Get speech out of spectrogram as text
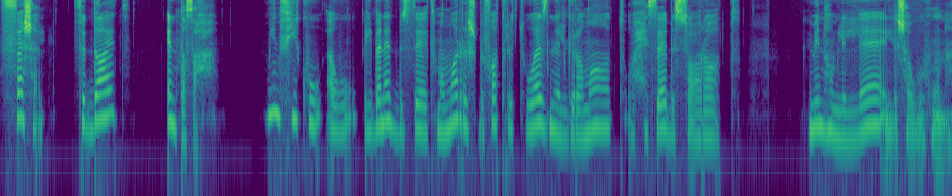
فشل في الدايت انت صح. مين فيكو أو البنات بالذات ما مرش بفترة وزن الجرامات وحساب السعرات؟ منهم لله اللي شوهونا.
